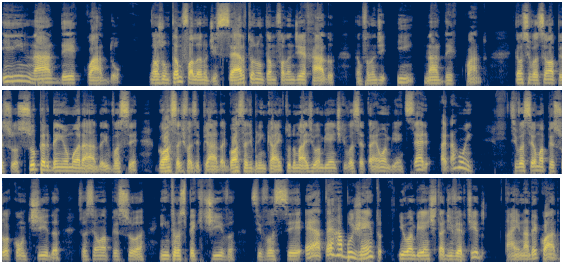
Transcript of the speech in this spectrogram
inadequado. Nós não estamos falando de certo, não estamos falando de errado, estamos falando de inadequado. Então, se você é uma pessoa super bem-humorada e você gosta de fazer piada, gosta de brincar e tudo mais, e o ambiente que você está é um ambiente sério, vai dar ruim. Se você é uma pessoa contida, se você é uma pessoa introspectiva, se você é até rabugento e o ambiente está divertido, está inadequado.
